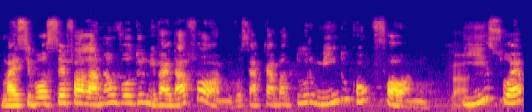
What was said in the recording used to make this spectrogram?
Mas se você falar, não vou dormir, vai dar fome. Você acaba dormindo com fome. Tá. E isso, é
